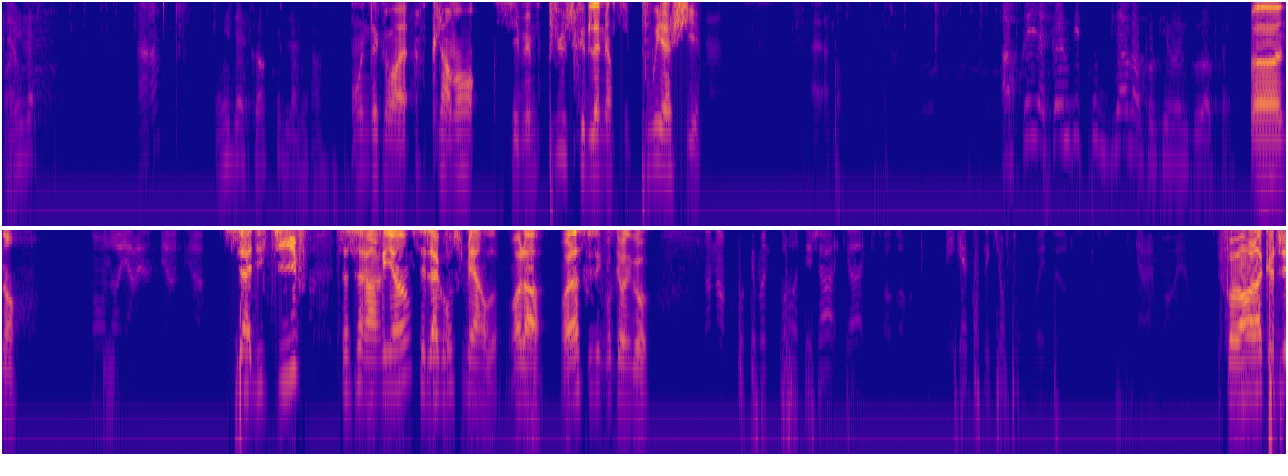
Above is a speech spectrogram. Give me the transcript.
Clairement. Hein? On est d'accord, c'est de la merde. On est d'accord, ouais. Clairement, c'est même plus que de la merde, c'est pourri à chier. Ah, Attends. Après, il y a quand même des trucs bien dans Pokémon Go après. Euh, non. Non, non, y'a rien de bien, gars. C'est addictif, ça sert à rien, c'est de la grosse merde. Voilà. Voilà ce que c'est que Pokémon Go. Non, non, Pokémon Go, déjà, gars, il faut avoir une méga connexion pour jouer dehors. Sinon, ça sert carrément à rien. Il faut avoir la 4G.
